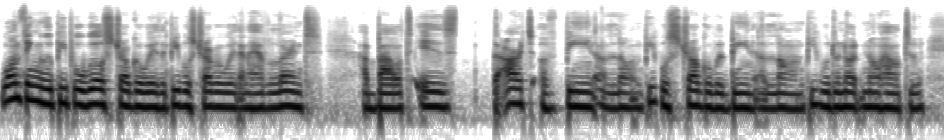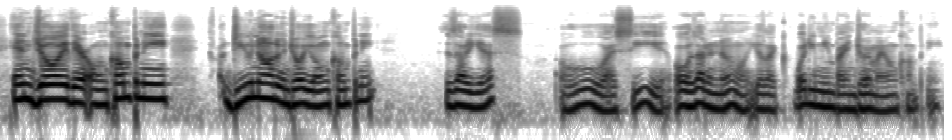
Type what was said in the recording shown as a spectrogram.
one thing that people will struggle with and people struggle with, and I have learned about, is the art of being alone. People struggle with being alone. People do not know how to enjoy their own company. Do you know how to enjoy your own company? Is that a yes? Oh, I see. Oh, is that a no? You're like, what do you mean by enjoy my own company?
